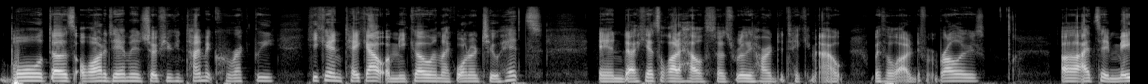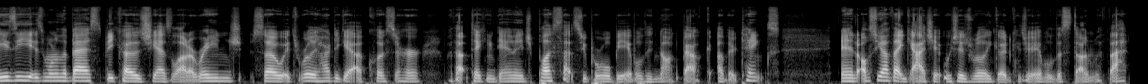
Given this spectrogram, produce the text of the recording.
Bull does a lot of damage, so if you can time it correctly, he can take out a Mico in like one or two hits. And uh, he has a lot of health, so it's really hard to take him out with a lot of different brawlers. Uh, I'd say Maisie is one of the best because she has a lot of range, so it's really hard to get up close to her without taking damage. Plus, that super will be able to knock back other tanks. And also, you have that gadget, which is really good because you're able to stun with that.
